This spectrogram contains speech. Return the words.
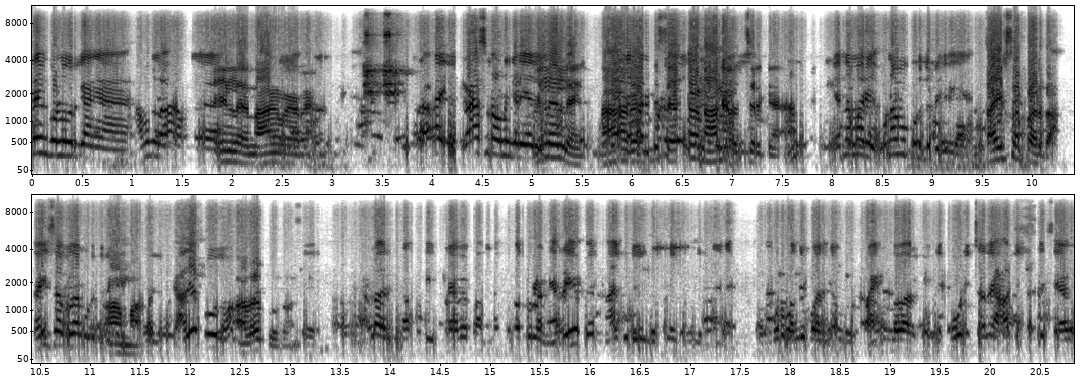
டைம் கொண்டு வந்திருக்காங்க. அவங்களா? அவங்க இல்ல நாங்க வேற. கிராஸ்ல ஒண்ணும் கிடையாது. இல்ல இல்ல. நான் ரெண்டு செட்டா நானே வச்சிருக்கேன். என்ன மாதிரி உணவு கொடுத்துட்டு இருக்கீங்க தயிர் சாப்பாடு தான். ரைஸ் சாப்பிட தான் ஆமா. கொடுத்துருக்கீங்க அதே போதும். அதே போதும். நல்லா இருக்குன்னா குட்டி இப்படியாவே பாத்தீங்கன்னா குளத்தூர்ல நிறைய பேர் நாய்க்குட்டிகள் விற்பனை கூட வந்து பாருங்க உங்களுக்கு பயனுள்ளதா இருக்கும். இந்த கோழிச்சந்தை ஆட்டுச்சந்தை சேவை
